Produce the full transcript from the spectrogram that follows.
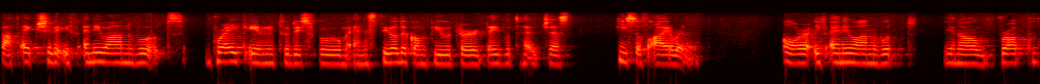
but actually, if anyone would break into this room and steal the computer, they would have just piece of iron. Or if anyone would, you know, rob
